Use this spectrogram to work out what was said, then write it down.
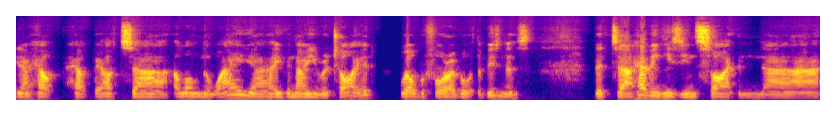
you know, help help out uh, along the way. Uh, even though he retired well before I bought the business, but uh, having his insight and uh,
